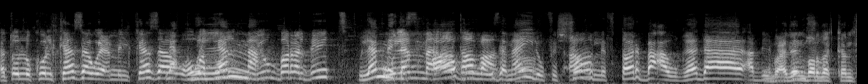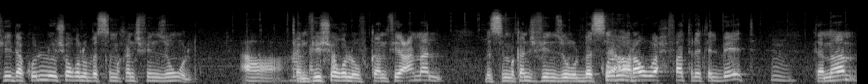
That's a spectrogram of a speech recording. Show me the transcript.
هتقول له كل كذا واعمل كذا وهو طول ولما- اليوم بره البيت ولما ولما آه طبعا وزمايله في آه. الشغل فطار بقى وغدا قبل ما وبعدين. برضك كان في ده كله شغل بس ما كانش فيه نزول آه كان في شغل وكان في عمل بس ما كانش فيه نزول. بس كورونا. أروح فترة البيت تمام؟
